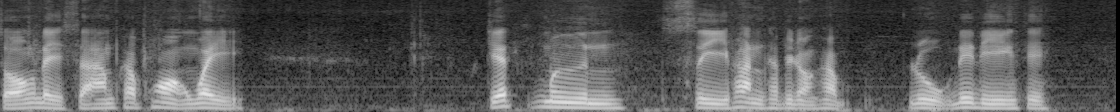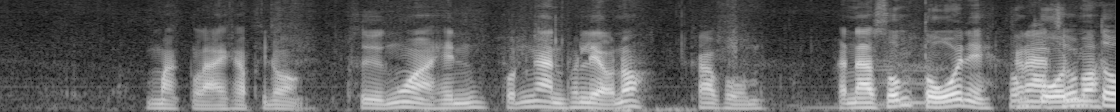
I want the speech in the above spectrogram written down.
สองได้สามครับห้องไว้เจ็ดหมื่น สี่พันครับพี่น้องครับ ลูกได้ดีจริงๆมักหลายครับพี่น้องสื่องัวเห็นผลงานเพิ่นแล้วเนาะครับผมขนาดสมโตนี่ขนาดโตสมบ่โต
